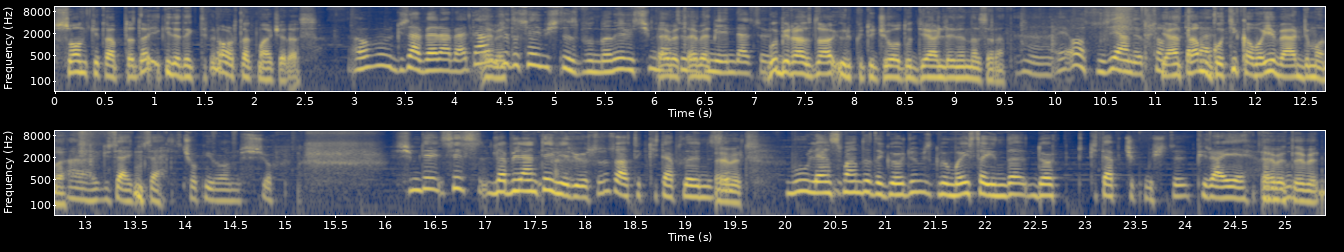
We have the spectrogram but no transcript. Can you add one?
Son kitapta da iki dedektifin ortak macerası. Oo, güzel beraber. Daha Evet. önce de söylemiştiniz bunları. Evet şimdi Evet evet. yeniden söyledim. Bu biraz daha ürkütücü oldu diğerlerine nazaran. Ha, e olsun ziyan yok. Son yani tam var. gotik havayı verdim ona. Ha, güzel güzel. Çok iyi olmuş. Çok. Şimdi siz labirente veriyorsunuz artık kitaplarınızı. Evet. Bu lansmanda da gördüğümüz gibi Mayıs ayında dört kitap çıkmıştı. Piraye Hanım'ın Evet, evet.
